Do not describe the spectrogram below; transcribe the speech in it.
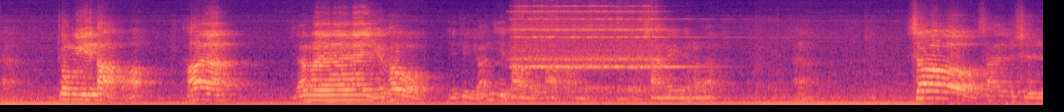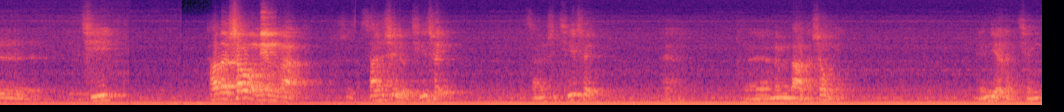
门，啊，终于大华，他呀，那么以后也就圆寂到了大华那个山那个地方了，啊，寿三十七，他的寿命啊是三十有七岁。三十七岁，哎，呃，那么大的寿命，年纪很轻。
